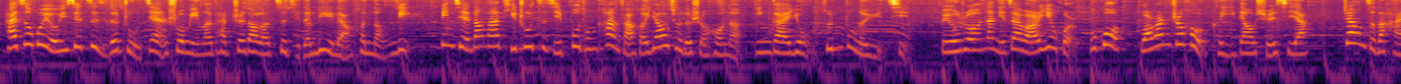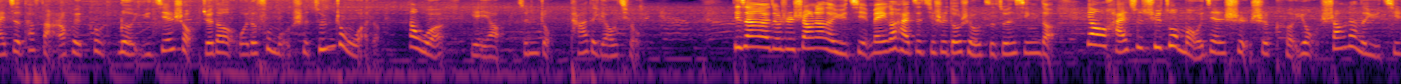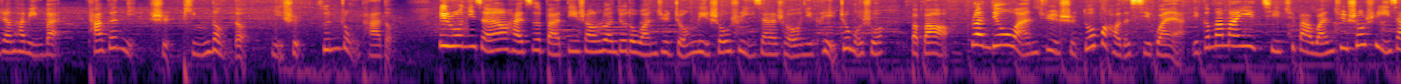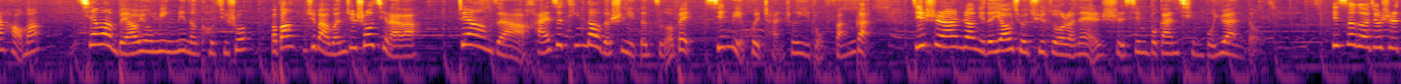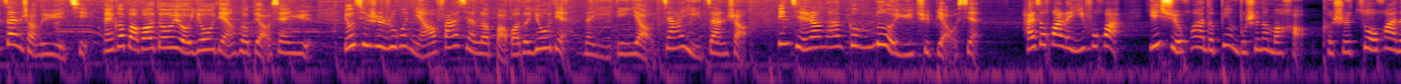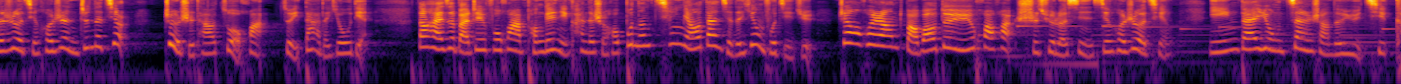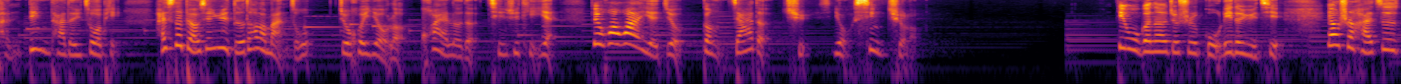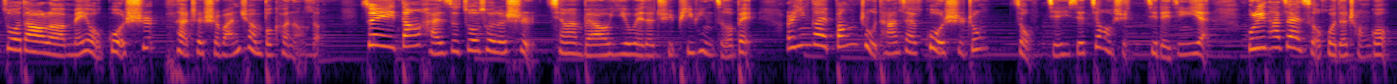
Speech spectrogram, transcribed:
孩子会有一些自己的主见，说明了他知道了自己的力量和能力，并且当他提出自己不同看法和要求的时候呢，应该用尊重的语气，比如说，那你再玩一会儿，不过玩完之后可一定要学习呀。这样子的孩子，他反而会更乐于接受，觉得我的父母是尊重我的，那我也要尊重他的要求。第三个就是商量的语气，每一个孩子其实都是有自尊心的，要孩子去做某一件事，是可用商量的语气让他明白。他跟你是平等的，你是尊重他的。例如，你想要孩子把地上乱丢的玩具整理收拾一下的时候，你可以这么说：“宝宝，乱丢玩具是多不好的习惯呀！你跟妈妈一起去把玩具收拾一下好吗？”千万不要用命令的口气说：“宝宝，你去把玩具收起来吧。”这样子啊，孩子听到的是你的责备，心里会产生一种反感。即使按照你的要求去做了，那也是心不甘情不愿的。第四个就是赞赏的语气，每个宝宝都有优点和表现欲，尤其是如果你要发现了宝宝的优点，那一定要加以赞赏，并且让他更乐于去表现。孩子画了一幅画，也许画的并不是那么好，可是作画的热情和认真的劲儿，这是他作画最大的优点。当孩子把这幅画捧给你看的时候，不能轻描淡写的应付几句，这样会让宝宝对于画画失去了信心和热情。你应该用赞赏的语气肯定他的作品，孩子的表现欲得到了满足，就会有了快乐的情绪体验，对画画也就更加的去有兴趣了。第五个呢，就是鼓励的语气。要是孩子做到了没有过失，那这是完全不可能的。所以，当孩子做错了事，千万不要一味的去批评责备，而应该帮助他在过失中总结一些教训，积累经验，鼓励他再次获得成功。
